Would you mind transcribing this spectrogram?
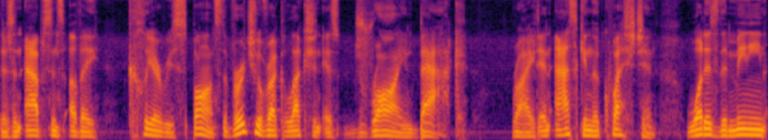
There's an absence of a clear response. The virtue of recollection is drawing back, right? And asking the question, what is the meaning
